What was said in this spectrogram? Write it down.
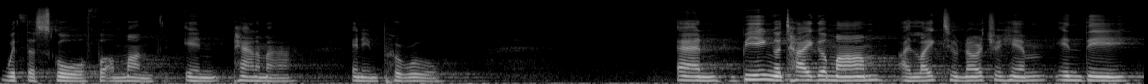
with the school for a month in Panama and in Peru. And being a tiger mom, I like to nurture him in the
